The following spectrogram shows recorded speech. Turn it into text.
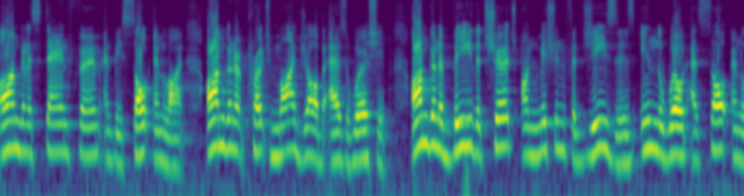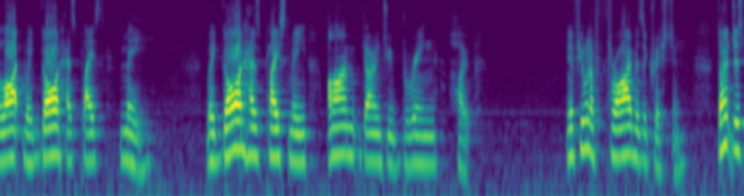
I'm going to stand firm and be salt and light. I'm going to approach my job as worship. I'm going to be the church on mission for Jesus in the world as salt and light where God has placed me. Where God has placed me, I'm going to bring hope. If you want to thrive as a Christian, don't just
